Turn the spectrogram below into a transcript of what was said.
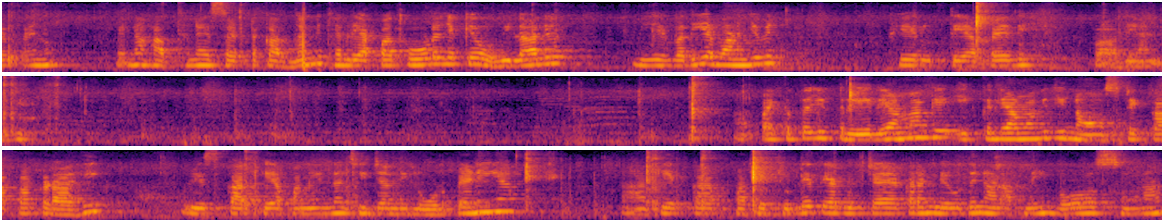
ਆਪਾਂ ਇਹਨੂੰ। ਪਹਿਲਾਂ ਹੱਥ ਨਾਲ ਸੈੱਟ ਕਰ ਦਾਂਗੇ। ਥੱਲੇ ਆਪਾਂ ਥੋੜਾ ਜਿਹਾ ਘਿਓ ਵੀ ਲਾ ਲਿਓ ਵੀ ਇਹ ਵਧੀਆ ਬਣ ਜਾਵੇ। ਫਿਰ ਉੱਤੇ ਆਪਾਂ ਇਹਦੇ ਪਾ ਦਿਆਂਗੇ ਇੱਕ ਤਾਂ ਜੀ ਟਰੇ ਲਿਆਵਾਂਗੇ, ਇੱਕ ਲਿਆਵਾਂਗੇ ਜੀ ਨੌਨ ਸਟਿਕ ਆਪਾਂ ਕੜਾਹੀ। ਇਸ ਕਰਕੇ ਆਪਾਂ ਨੂੰ ਇਹਨਾਂ ਚੀਜ਼ਾਂ ਦੀ ਲੋੜ ਪੈਣੀ ਆ। ਤਾਂ ਕਿ ਇੱਕ ਆਪਾਂ ਫਿਰ ਚੁੱਲ੍ਹੇ ਤੇ ਅੱਗ ਬਚਾਇਆ ਕਰਾਂਗੇ, ਉਹਦੇ ਨਾਲ ਆਪਣੀ ਬਹੁਤ ਸੋਹਣਾ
